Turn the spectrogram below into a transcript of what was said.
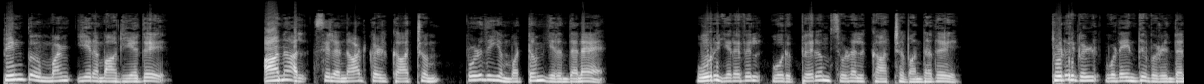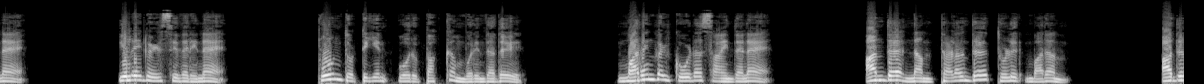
பின்பு மண் ஈரமாகியது. ஆனால் சில நாட்கள் காற்றும் புழுதியும் மட்டும் இருந்தன. ஒரு இரவில் ஒரு பெரும் சுழல் காற்று வந்தது. துளிர்கள் உடைந்து விழுந்தன. இலைகள் சிதறின. பூந்தொட்டியின் ஒரு பக்கம் முறிந்தது. மரங்கள் கூட சாய்ந்தன. அந்த நம் தளர்ந்த துளிர் மரம் அது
